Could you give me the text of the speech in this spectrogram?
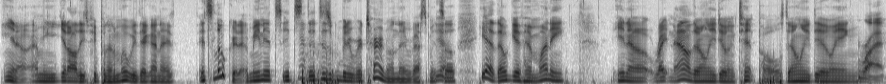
you know, I mean, you get all these people in the movie, they're gonna. It's lucrative. I mean, it's it's this is going to be a return on the investment. Yeah. So yeah, they'll give him money. You know, right now they're only doing tent poles. They're only doing Right.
